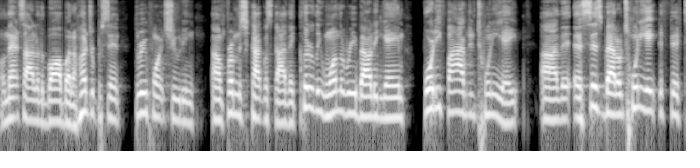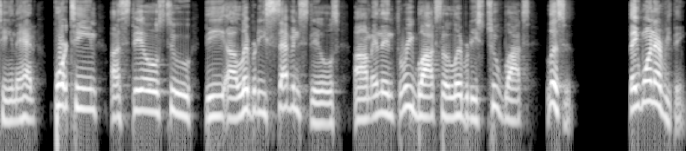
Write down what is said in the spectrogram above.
on that side of the ball, but 100% three point shooting um, from the Chicago Sky. They clearly won the rebounding game 45 to 28. Uh, the assist battle 28 to 15. They had 14 uh, steals to the uh, Liberty, seven steals, um, and then three blocks to the Liberty's two blocks. Listen, they won everything.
